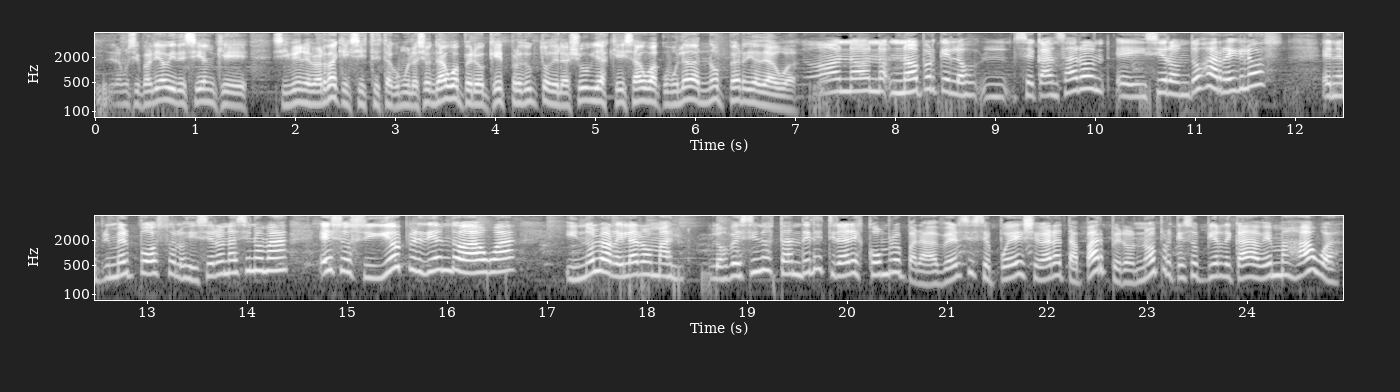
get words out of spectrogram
De la municipalidad hoy decían que, si bien es verdad que existe esta acumulación de agua, pero que es producto de las lluvias, que es agua acumulada, no pérdida de agua. No, no, no, no porque los, se cansaron e hicieron dos arreglos. En el primer pozo los hicieron así nomás, eso siguió perdiendo agua y no lo arreglaron más. Los vecinos están de tirar escombro para ver si se puede llegar a tapar, pero no porque eso pierde cada vez más agua.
